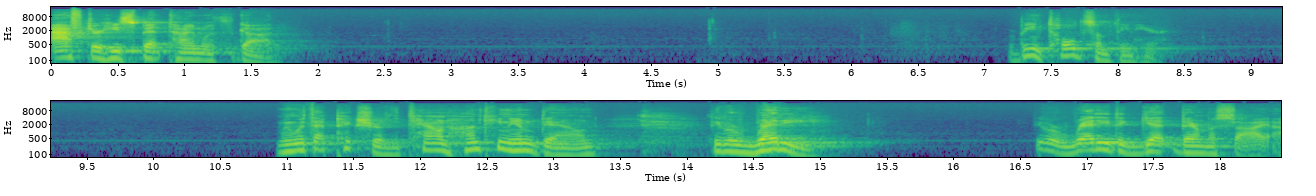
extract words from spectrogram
after he spent time with God. We're being told something here. I mean, with that picture of the town hunting him down, they were ready. They were ready to get their Messiah.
